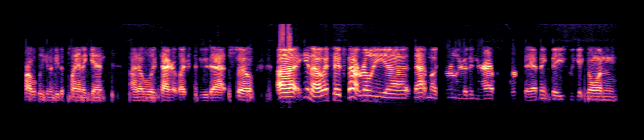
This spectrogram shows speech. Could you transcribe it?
probably going to be the plan again. I know Willie Taggart likes to do that, so uh, you know it's it's not really uh, that much earlier than your average workday. I think they usually get going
